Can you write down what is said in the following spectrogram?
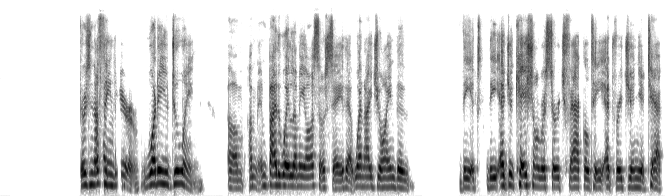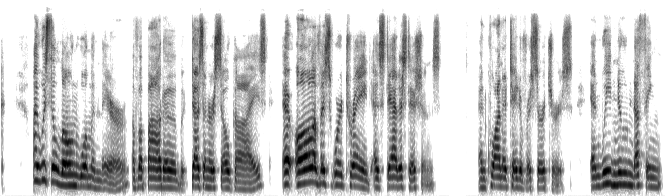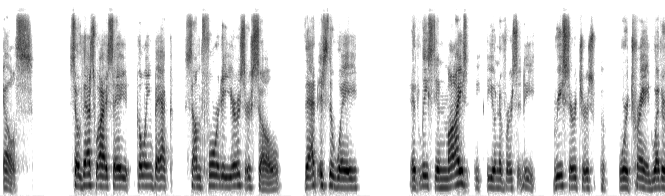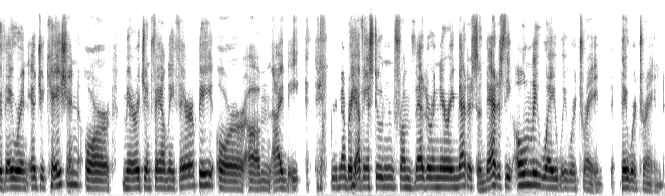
There's nothing there. What are you doing? Um, um, and by the way, let me also say that when I joined the the the educational research faculty at Virginia Tech, I was the lone woman there of about a dozen or so guys. All of us were trained as statisticians and quantitative researchers, and we knew nothing else. So that's why I say, going back some 40 years or so, that is the way, at least in my university, researchers were trained, whether they were in education or marriage and family therapy, or um, I remember having a student from veterinary medicine. That is the only way we were trained. They were trained.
